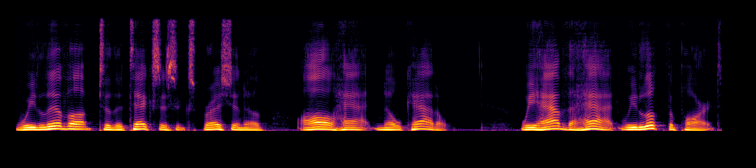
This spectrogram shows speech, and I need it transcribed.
We live up to the Texas expression of all hat, no cattle. We have the hat, we look the part,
